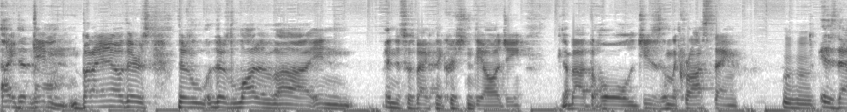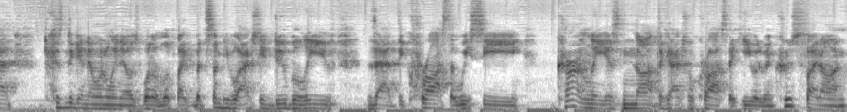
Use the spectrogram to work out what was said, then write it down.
I did not. didn't, but I know there's there's there's a lot of uh, in and this goes back to the Christian theology about the whole Jesus on the cross thing. Is that because again, no one really knows what it looked like, but some people actually do believe that the cross that we see currently is not the actual cross that he would have been crucified on.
